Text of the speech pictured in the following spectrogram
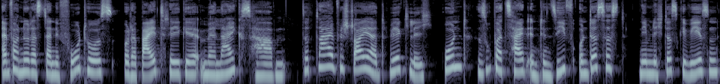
Einfach nur, dass deine Fotos oder Beiträge mehr Likes haben. Total besteuert, wirklich. Und super zeitintensiv. Und das ist nämlich das gewesen,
